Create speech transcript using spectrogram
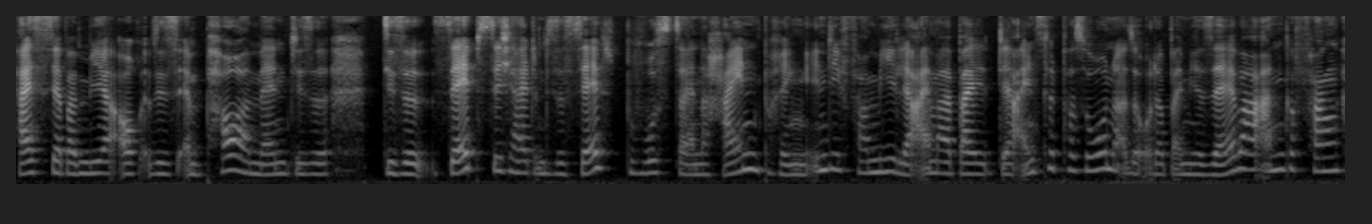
heißt es ja bei mir auch dieses Empowerment, diese, diese Selbstsicherheit und dieses Selbstbewusstsein reinbringen in die Familie. Einmal bei der Einzelperson, also oder bei mir selber angefangen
